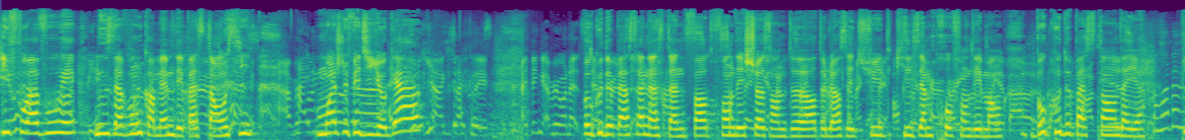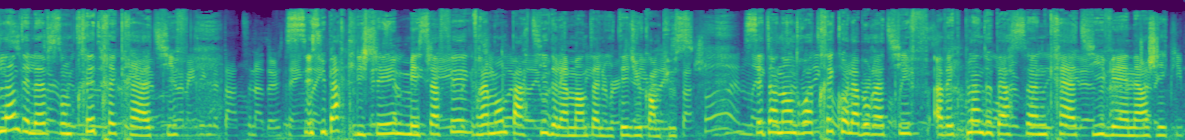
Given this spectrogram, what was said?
Il faut avouer, nous avons quand même des passe-temps aussi. Moi, je fais du yoga. Beaucoup de personnes à Stanford font des choses en dehors de leurs études qu'ils aiment profondément. Beaucoup de passe-temps d'ailleurs. Plein d'élèves sont très très créatifs. C'est super cliché, mais ça fait vraiment partie de la mentalité du campus. C'est un endroit très collaboratif avec plein de personnes créatives et énergiques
